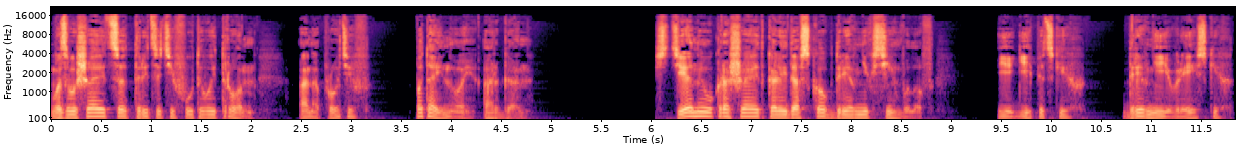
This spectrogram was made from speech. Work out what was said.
возвышается 30-футовый трон, а напротив — потайной орган. Стены украшает калейдоскоп древних символов — египетских, древнееврейских,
